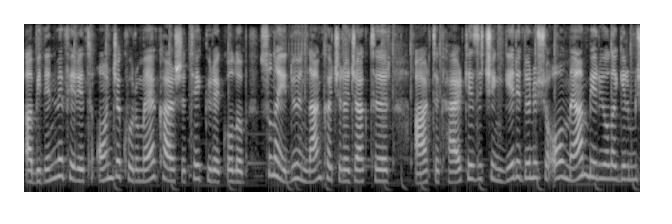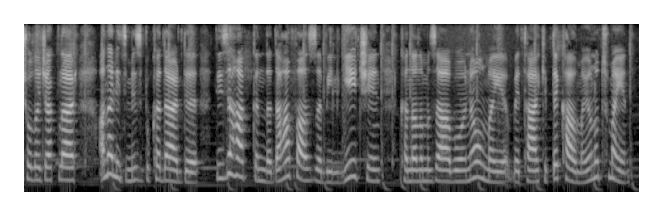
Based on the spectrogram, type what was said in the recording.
Abidin ve Ferit onca korumaya karşı tek yürek olup Suna'yı düğünden kaçıracaktır. Artık herkes için geri dönüşü olmayan bir yola girmiş olacaklar. Analizimiz bu kadardı. Dizi hakkında daha fazla bilgi için kanalımıza abone olmayı ve takipte kalmayı unutmayın.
